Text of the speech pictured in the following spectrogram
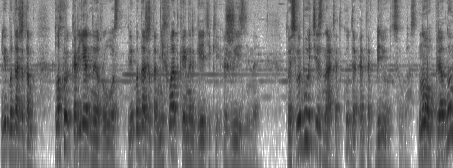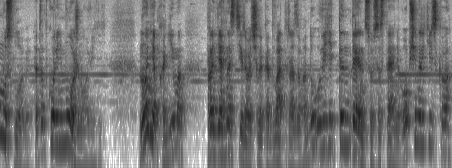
либо даже там плохой карьерный рост, либо даже там нехватка энергетики жизненной. То есть вы будете знать, откуда это берется у вас. Но при одном условии, этот корень можно увидеть. Но необходимо продиагностировать человека 2-3 раза в году, увидеть тенденцию состояния общеэнергетического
